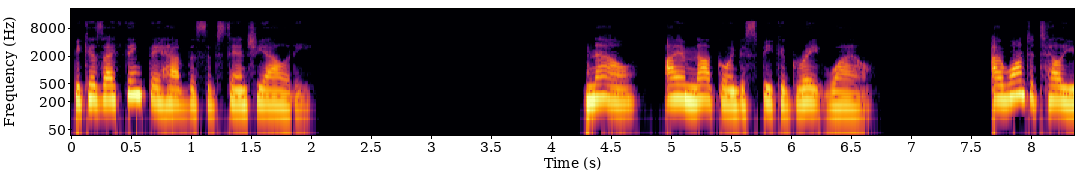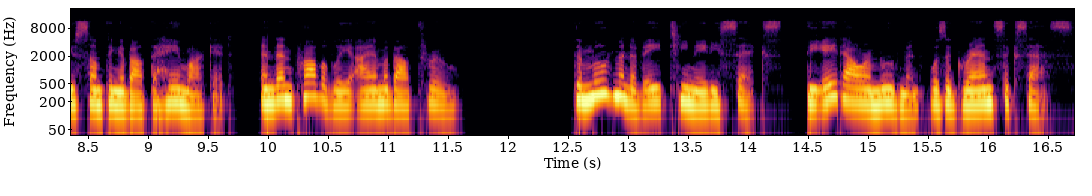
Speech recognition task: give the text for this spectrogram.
because I think they have the substantiality. Now, I am not going to speak a great while. I want to tell you something about the Haymarket, and then probably I am about through. The movement of 1886, the eight-hour movement was a grand success.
